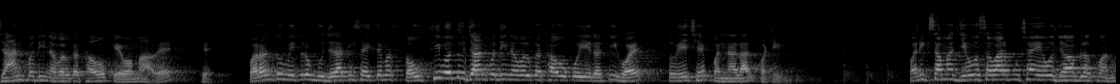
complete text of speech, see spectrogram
જાનપદી નવલકથાઓ કહેવામાં આવે છે. પરંતુ મિત્રો, ગુજરાતી સાહિત્યમાં સૌથી વધુ જાનપદી નવલકથાઓ કોઈએ રચી હોય, તો એ છે પન્નાલાલ પટેલ. પરીક્ષામાં જેવો સવાલ પૂછાય એવો જવાબ લખવાનો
